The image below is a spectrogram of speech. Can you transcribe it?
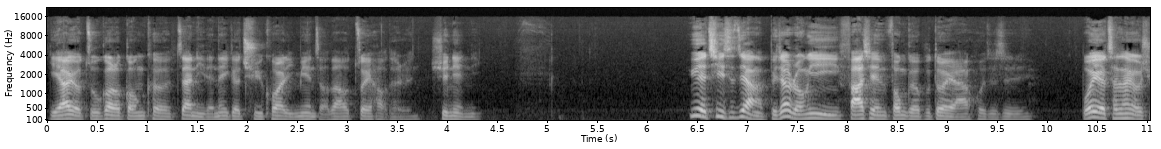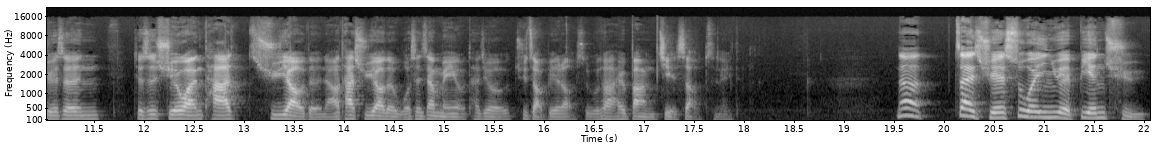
也要有足够的功课，在你的那个区块里面找到最好的人训练你。乐器是这样，比较容易发现风格不对啊，或者是我也常常有学生，就是学完他需要的，然后他需要的我身上没有，他就去找别的老师，我说还会帮你介绍之类的。那在学数位音乐编曲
